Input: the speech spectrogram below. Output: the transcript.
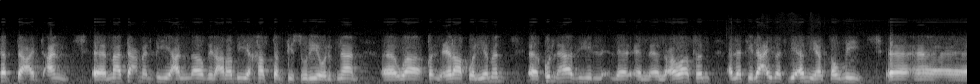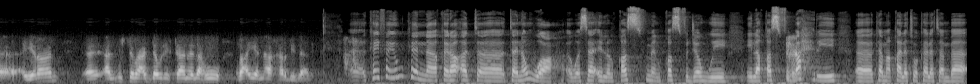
تبتعد عن ما تعمل به على الأراضي العربية خاصة في سوريا ولبنان والعراق واليمن. كل هذه العواصم التي لعبت بأمنها القومي إيران المجتمع الدولي كان له رأيا آخر بذلك. كيف يمكن قراءة تنوع وسائل القصف من قصف جوي إلى قصف بحري؟ كما قالت وكالة أنباء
